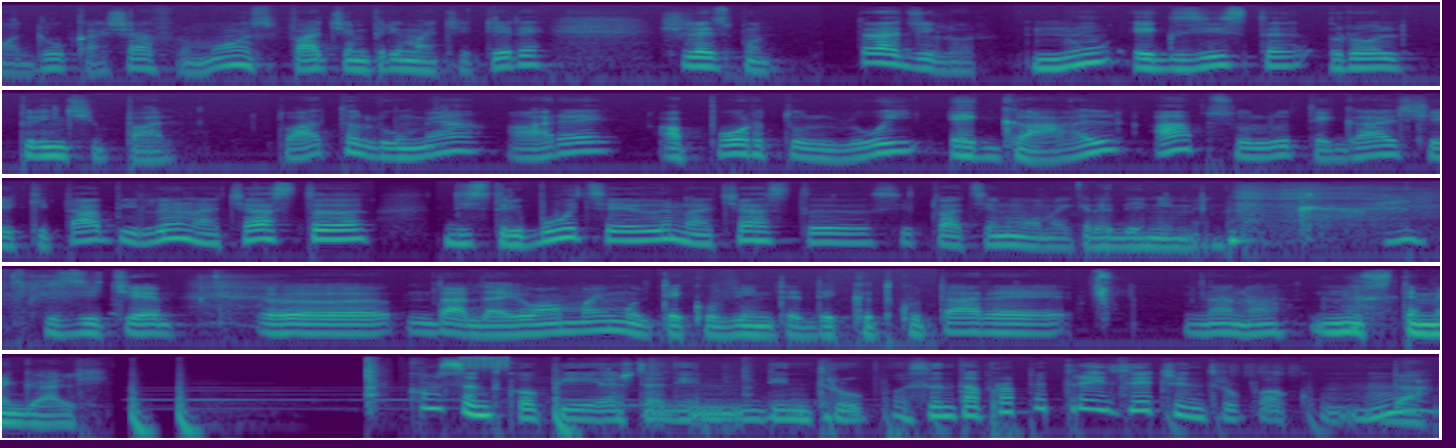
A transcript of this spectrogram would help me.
mă duc așa frumos, facem prima citire și le spun, dragilor, nu există rol principal. Toată lumea are aportul lui egal, absolut egal și echitabil în această distribuție, în această situație. Nu mă mai crede nimeni. Zice, "Uh, da, dar eu am mai multe cuvinte decât cu tare. Na, na, nu suntem egali. Cum sunt copiii ăștia din, din trupă? Sunt aproape 30 în trupă acum. nu? Da,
